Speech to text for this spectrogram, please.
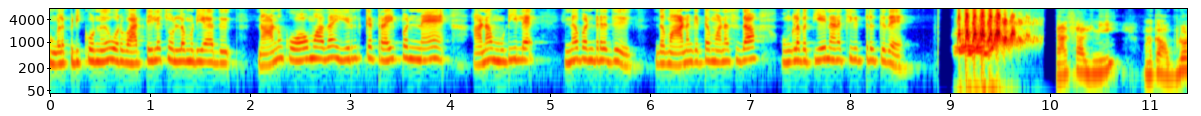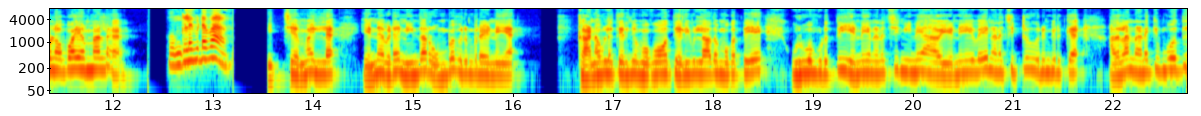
உங்களை பிடிக்கும்னு ஒரு வார்த்தையில சொல்ல முடியாது. நானும் கோவமா தான் இருக்க ட்ரை பண்ணேன். ஆனா முடியல. என்ன பண்றது? இந்த மானங்கிட்ட மனசு தான் உங்களை பத்தியே நினைச்சுக்கிட்டு இருக்குதே. நான் உனக்கு அவ்வளோ லவ்வா என் மேல? உங்களை விடவா? நிச்சயமா இல்ல. என்னை விட நீ தான் ரொம்ப விரும்புற என்னைய. கனவுல தெரிஞ்ச முகம் தெளிவில்லாத முகத்தையே உருவம் கொடுத்து என்னைய நினைச்சு நீ என்னையவே நினைச்சிட்டு விரும்பியிருக்க. அதெல்லாம் நினைக்கும் போது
